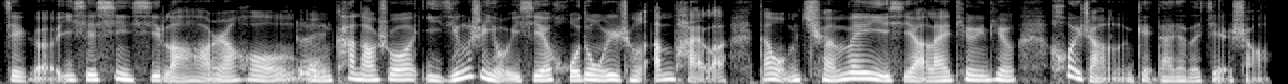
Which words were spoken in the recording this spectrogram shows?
这个一些信息了哈。然后我们看到说，已经是有一些活动日程安排了，但我们权威一些啊，来听一听会长给大家的介绍。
